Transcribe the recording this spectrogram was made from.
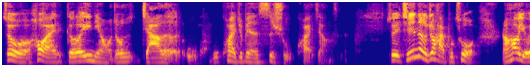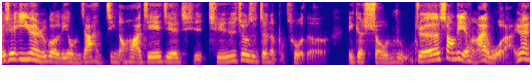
所以我后来隔了一年，我就加了五五块，就变成四十五块这样子。所以其实那个就还不错。然后有一些医院如果离我们家很近的话，接一接其实其实就是真的不错的一个收入。觉得上帝也很爱我啦，因为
